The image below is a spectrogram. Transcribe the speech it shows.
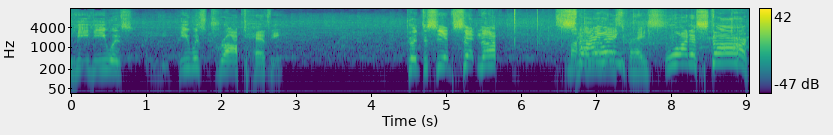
he, he was he, he was dropped heavy. Good to see him sitting up, Smile smiling. What a star!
